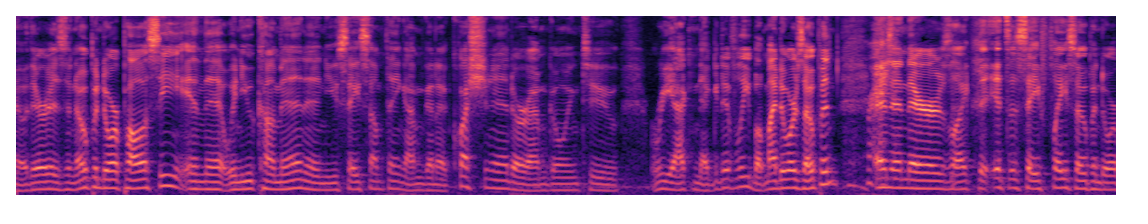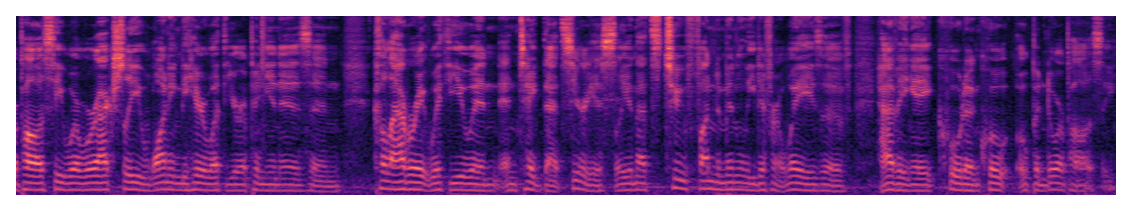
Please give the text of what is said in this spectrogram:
know there is an open door policy in that when you come in and you say something i'm going to question it or i'm going to react negatively but my door's open. And then there's like the it's a safe place open door policy where we're actually wanting to hear what your opinion is and collaborate with you and, and take that seriously. And that's two fundamentally different ways of having a quote unquote open door policy.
